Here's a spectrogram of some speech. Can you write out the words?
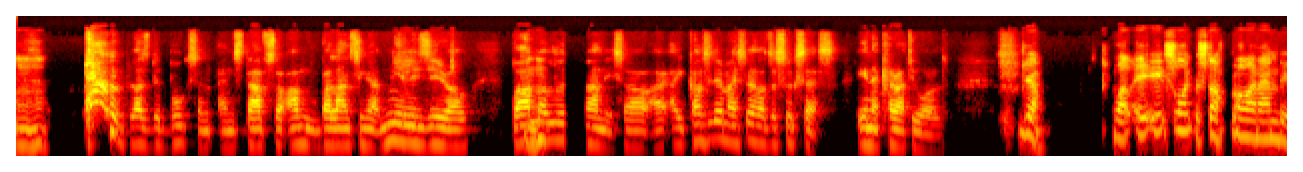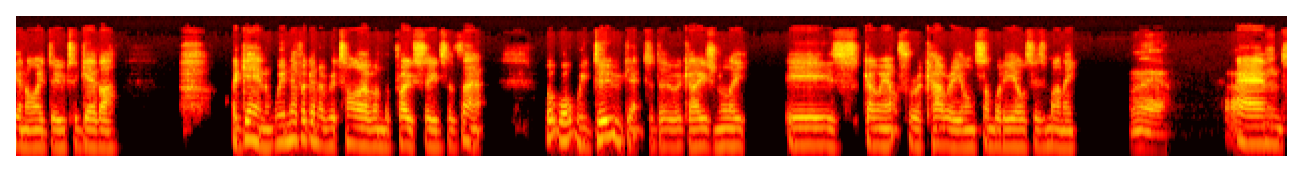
mm-hmm. plus the books and, and stuff. So I'm balancing at nearly zero, but I'm mm-hmm. not losing money. So I, I, consider myself as a success in a karate world. Yeah. Well, it, it's like the stuff Brian, Andy, and I do together. Again, we're never going to retire on the proceeds of that. But what we do get to do occasionally is go out for a curry on somebody else's money. Yeah. And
